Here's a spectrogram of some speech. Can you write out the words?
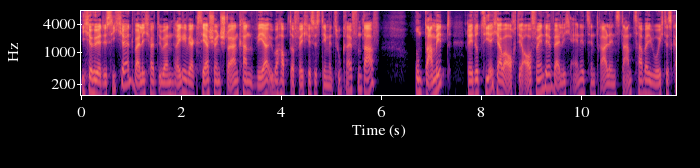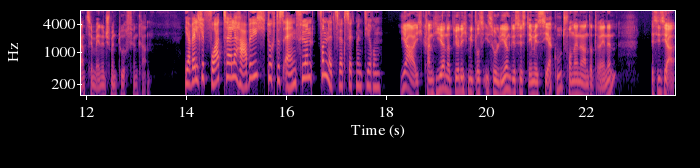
Ich erhöhe die Sicherheit, weil ich halt über ein Regelwerk sehr schön steuern kann, wer überhaupt auf welche Systeme zugreifen darf. Und damit reduziere ich aber auch die Aufwände, weil ich eine zentrale Instanz habe, wo ich das ganze Management durchführen kann. Ja, welche Vorteile habe ich durch das Einführen von Netzwerksegmentierung? Ja, ich kann hier natürlich mittels Isolierung die Systeme sehr gut voneinander trennen. Es ist ja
